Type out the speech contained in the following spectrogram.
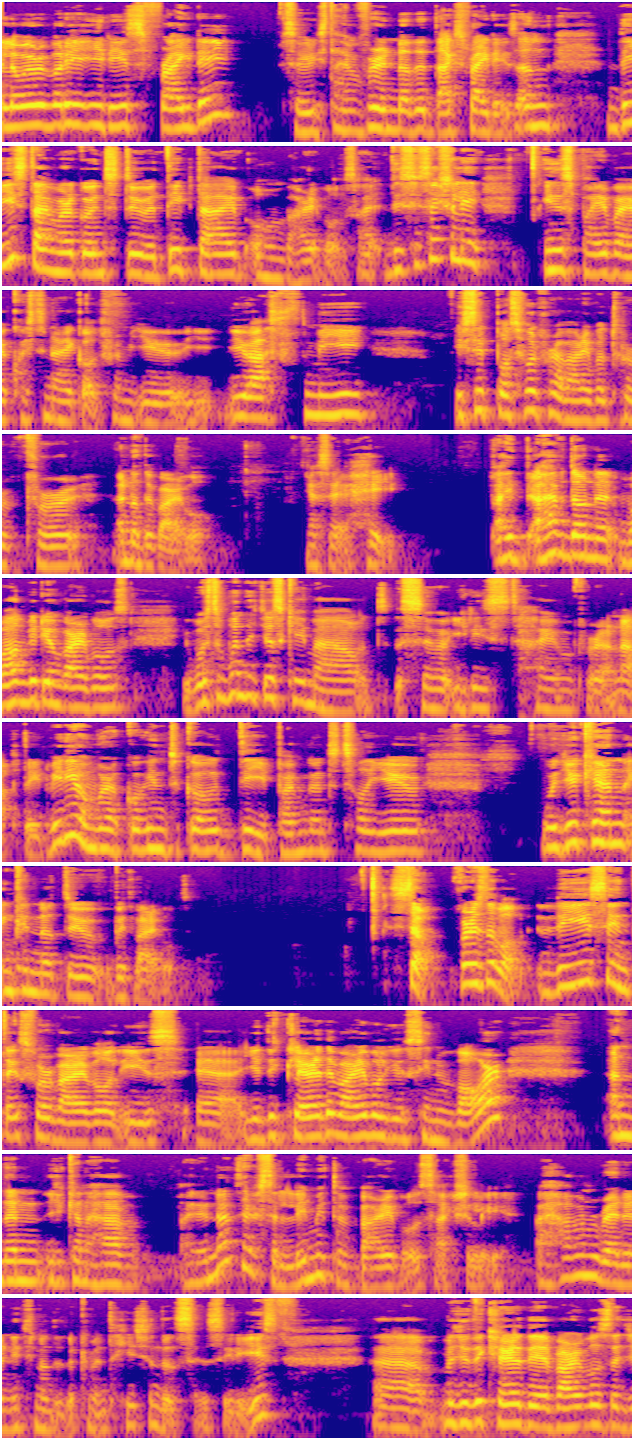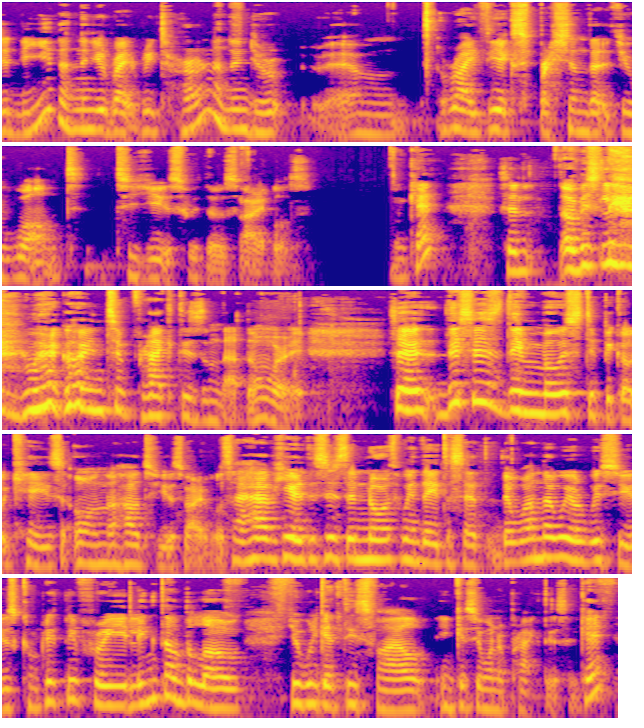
Hello everybody, it is Friday, so it's time for another DAX Fridays. And this time we're going to do a deep dive on variables. I, this is actually inspired by a question I got from you. you. Asked me, is it possible for a variable to refer another variable? I said, hey, I, I have done uh, one video on variables. It was the one that just came out, so it is time for an update video and we're going to go deep. I'm going to tell you what you can and cannot do with variables. So, first of all, the syntax for variable is uh, you declare the variable using var, and then you can have, I don't know if there's a limit of variables actually. I haven't read anything on the documentation that says it is. Uh, but you declare the variables that you need, and then you write return, and then you um, write the expression that you want to use with those variables. Okay, so obviously we're going to practice on that, don't worry. So this is the most typical case on how to use variables. I have here, this is the Northwind dataset, the one that we always use, completely free, link down below. You will get this file in case you want to practice, okay?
